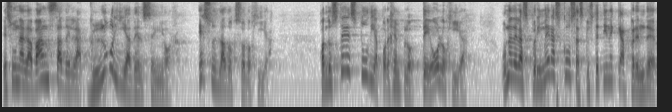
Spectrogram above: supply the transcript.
es una alabanza de la gloria del Señor. Eso es la doxología. Cuando usted estudia, por ejemplo, teología, una de las primeras cosas que usted tiene que aprender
